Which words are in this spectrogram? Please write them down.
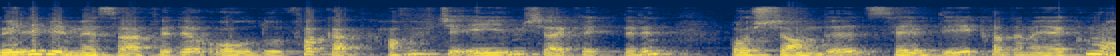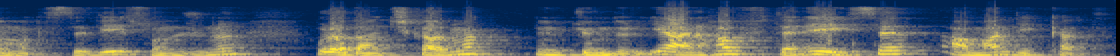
belli bir mesafede olduğu fakat hafifçe eğilmiş erkeklerin hoşlandığı, sevdiği, kadına yakın olmak istediği sonucunu buradan çıkarmak mümkündür. Yani hafiften eğilse aman dikkat.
